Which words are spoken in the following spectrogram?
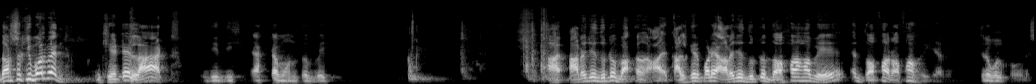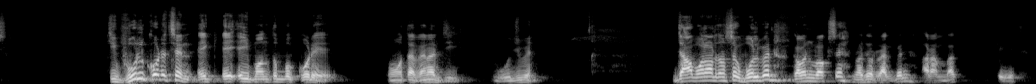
দর্শক কি বলবেন? ঘেটে লাট, দিদি, একটা মন্তব্যই। আর যে দুটো কালকের পরে আরও যে দুটো দফা হবে দফা রফা হয়ে যাবে তৃণমূল কংগ্রেস কি ভুল করেছেন এই- এই মন্তব্য করে মমতা ব্যানার্জি, বুঝবেন। যা বলার দর্শক বলবেন কমেন্ট বক্সে নজর রাখবেন, আরামবাগ টিভিতে।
